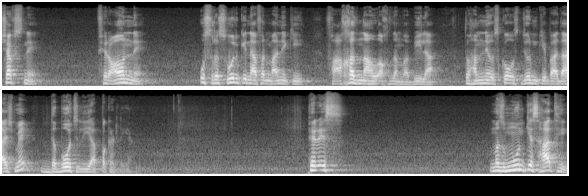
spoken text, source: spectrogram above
شخص نے، فرعون نے اس رسول کی نافرمانی کی فاخذ نہ ہو اخدم و بیلا تو ہم نے اس کو اس جرم کی پادائش میں دبوچ لیا، پکڑ لیا۔ پھر اس مضمون کے ساتھ ہی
